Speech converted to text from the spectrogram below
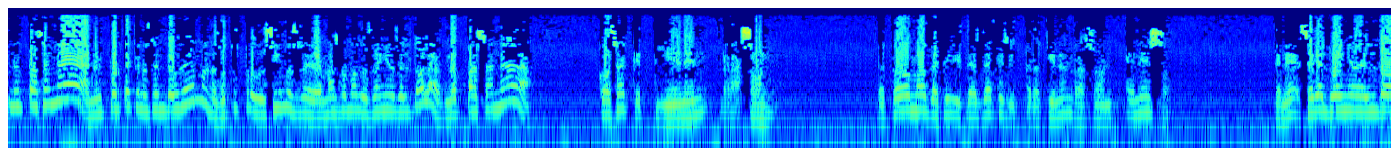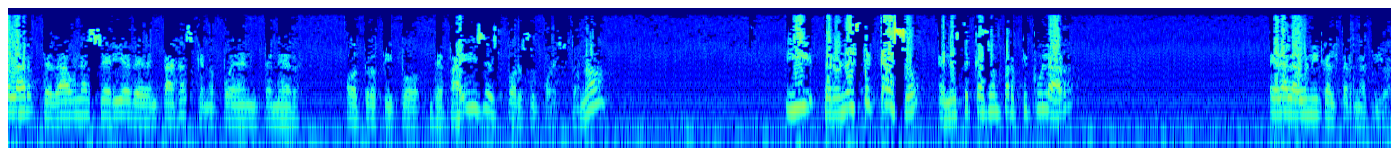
no pasa nada, no importa que nos endeudemos, nosotros producimos, además somos los dueños del dólar, no pasa nada. Cosa que tienen razón. De todos modos, déficit es déficit, pero tienen razón en eso. Tener, ser el dueño del dólar te da una serie de ventajas que no pueden tener otro tipo de países, por supuesto, ¿no? Y, pero en este caso, en este caso en particular, era la única alternativa.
